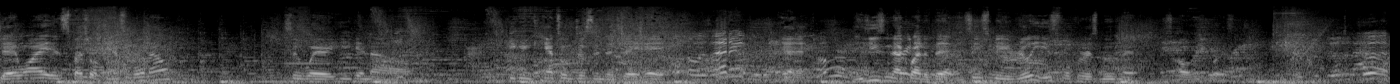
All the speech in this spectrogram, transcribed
JY is special cancelable now, to where he can uh, he can cancel just into JA. Oh, is that it? Yeah, Oh, he's using that quite a bit. It seems to be really useful for his movement. It's all over the place. Ugh.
